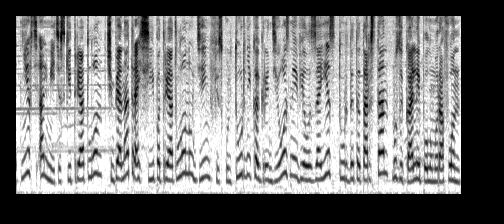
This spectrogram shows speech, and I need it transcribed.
Татнефть, Альметьевский триатлон, чемпионат России по триатлону, День физкультурника, грандиозный велозаезд, Тур де Татарстан, музыкальный полумарафон.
